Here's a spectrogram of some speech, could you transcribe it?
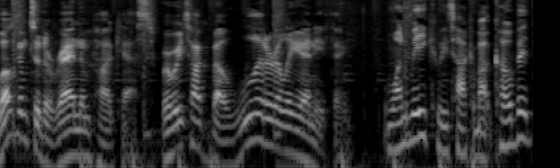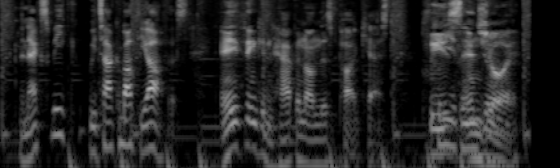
Welcome to the Random Podcast, where we talk about literally anything. One week we talk about COVID, the next week we talk about The Office. Anything can happen on this podcast. Please, Please enjoy. enjoy.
